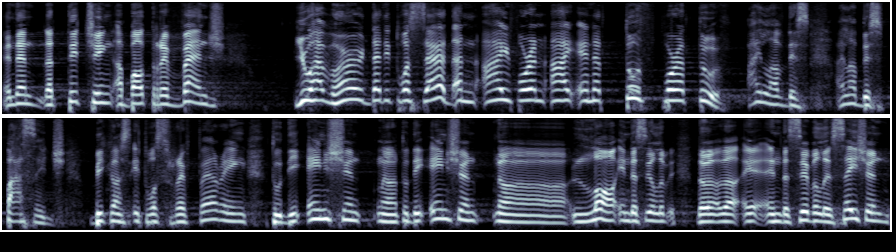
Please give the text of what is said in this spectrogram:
and then the teaching about revenge, you have heard that it was said, an eye for an eye and a tooth for a tooth. I love this. I love this passage because it was referring to the ancient uh, to the ancient uh, law in the, the, the, in the civilization.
